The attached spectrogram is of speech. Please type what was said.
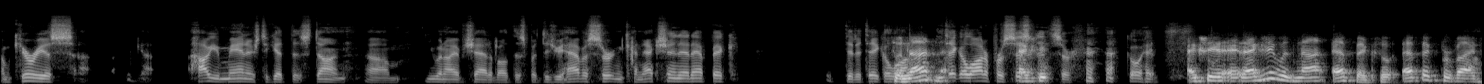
I'm curious uh, how you managed to get this done. Um, you and I have chatted about this, but did you have a certain connection at Epic did it take a so lot? Not, take a lot of persistence, actually, or go ahead. Actually, it actually was not Epic. So Epic provides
